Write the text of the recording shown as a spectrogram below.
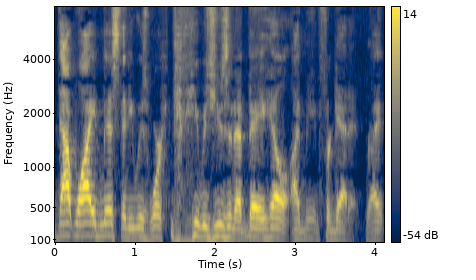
that wide miss that he was working, that he was using at Bay Hill, I mean, forget it, right?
